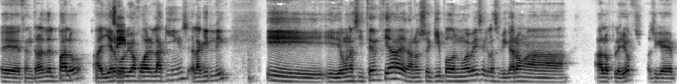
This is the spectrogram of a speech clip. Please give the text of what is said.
eh, central del palo, ayer volvió a jugar en la Kings, en la Kings League, y, dio una asistencia, ganó su equipo 2-9 y se clasificaron a, los playoffs. Así que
